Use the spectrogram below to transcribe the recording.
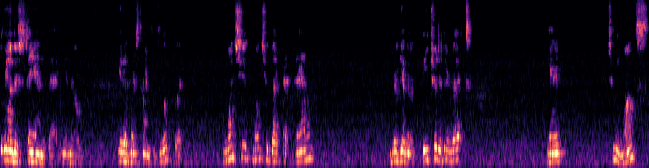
really understand that, you know, you didn't have much time to do it, but once you once you got that down, you're given a feature to direct, in two months.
